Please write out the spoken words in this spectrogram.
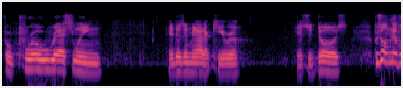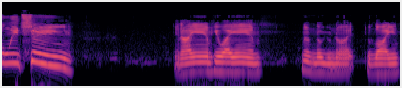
for pro wrestling. It doesn't matter, Kira. Yes, it does. Because I'm never insane! And I am who I am. No, no, you're not. You're lying.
